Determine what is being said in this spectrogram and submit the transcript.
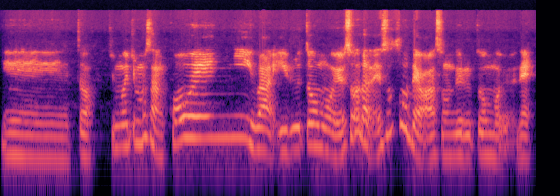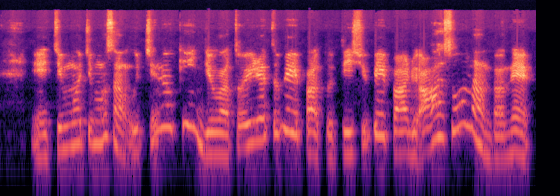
えっ、ー、と、ちもちもさん、公園にはいると思うよ。そうだね。外では遊んでると思うよね。えー、ちもちもさん、うちの近所はトイレットペーパーとティッシュペーパーあるよ。ああ、そうなんだね。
